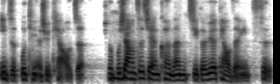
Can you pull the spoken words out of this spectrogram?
一直不停的去调整，就不像之前可能几个月调整一次。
